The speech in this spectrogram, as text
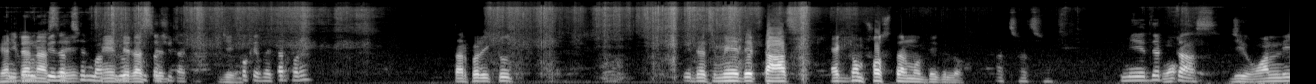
ভ্যান্টান আছে মেয়েদের আছে। জি। ওকে ভাই তারপরে? তারপর একটু এটা আছে মেয়েদের টাচ একদম সস্তার মধ্যে এগুলো। আচ্ছা আচ্ছা। মেয়েদের টাস জি অনলি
